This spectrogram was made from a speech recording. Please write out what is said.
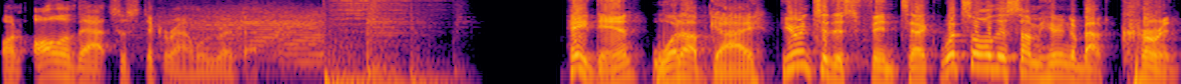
on all of that. So stick around. We'll be right back. Hey, Dan. What up, guy? You're into this fintech. What's all this I'm hearing about Current?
